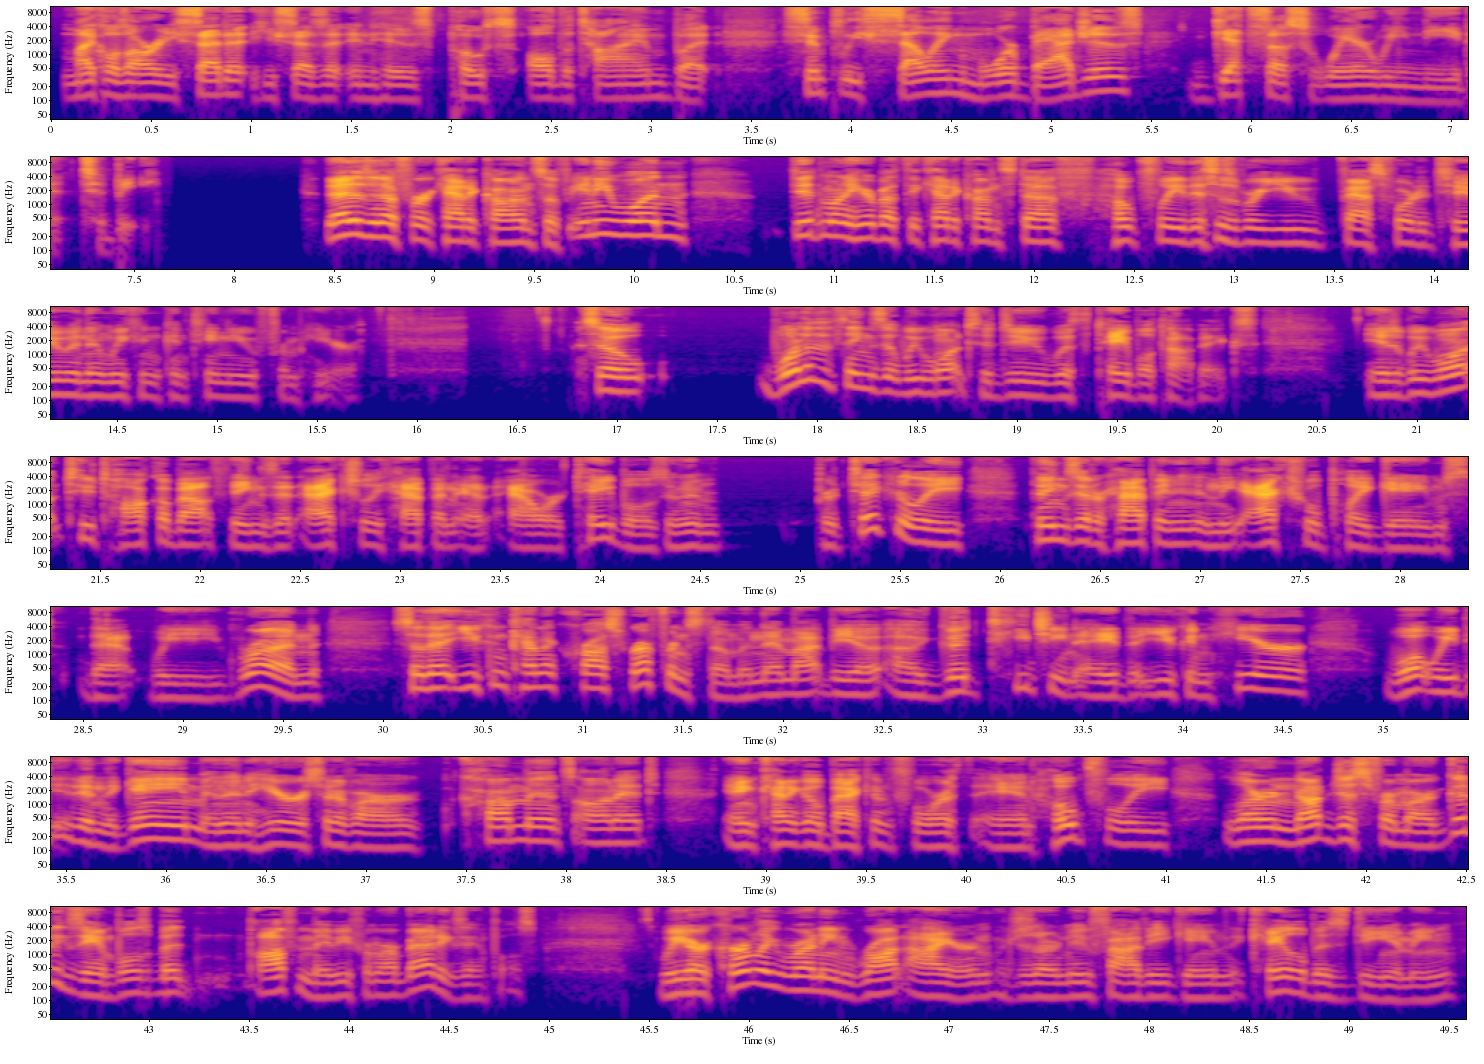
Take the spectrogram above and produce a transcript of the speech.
Michael's already said it. He says it in his posts all the time, but simply selling more badges gets us where we need to be. That is enough for AcadeCon. So if anyone did want to hear about the AcadeCon stuff, hopefully this is where you fast forward to, and then we can continue from here. So one of the things that we want to do with table topics is we want to talk about things that actually happen at our tables and then particularly things that are happening in the actual play games that we run, so that you can kind of cross reference them. And that might be a, a, good teaching aid that you can hear what we did in the game and then hear sort of our comments on it and kind of go back and forth and hopefully learn not just from our good examples, but often maybe from our bad examples. We are currently running Wrought Iron, which is our new 5e game that Caleb is DMing.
